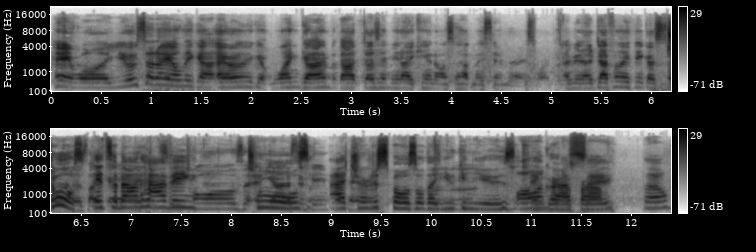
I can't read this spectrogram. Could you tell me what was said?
Hey, well, you said I only got I only get one gun, but that doesn't mean I can't also have my samurai sword. I mean, I definitely think a sword Tools. is like it's a- about it's a having tools, tools and being at your disposal that you can mm-hmm. use All and I'm grab from. say, though,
